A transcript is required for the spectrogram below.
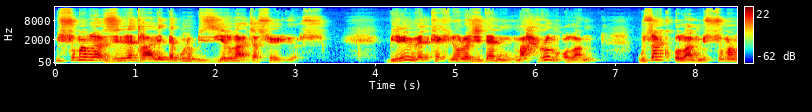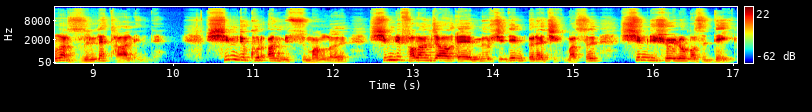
Müslümanlar zillet halinde bunu biz yıllarca söylüyoruz. Bilim ve teknolojiden mahrum olan, uzak olan Müslümanlar zillet halinde. Şimdi Kur'an Müslümanlığı, şimdi falanca e, mürşidin öne çıkması, şimdi şöyle olması değil.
